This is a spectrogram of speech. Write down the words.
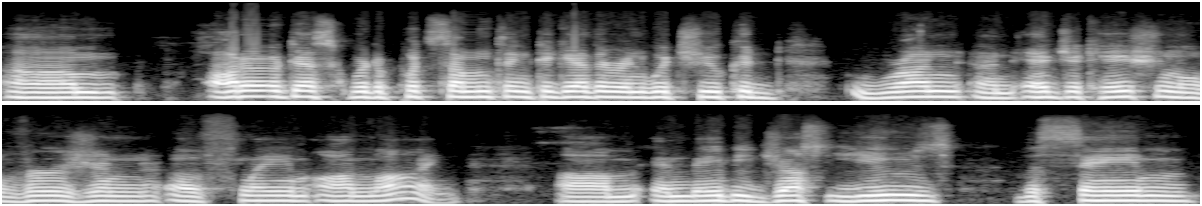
um, Autodesk were to put something together in which you could run an educational version of Flame online um, and maybe just use the same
